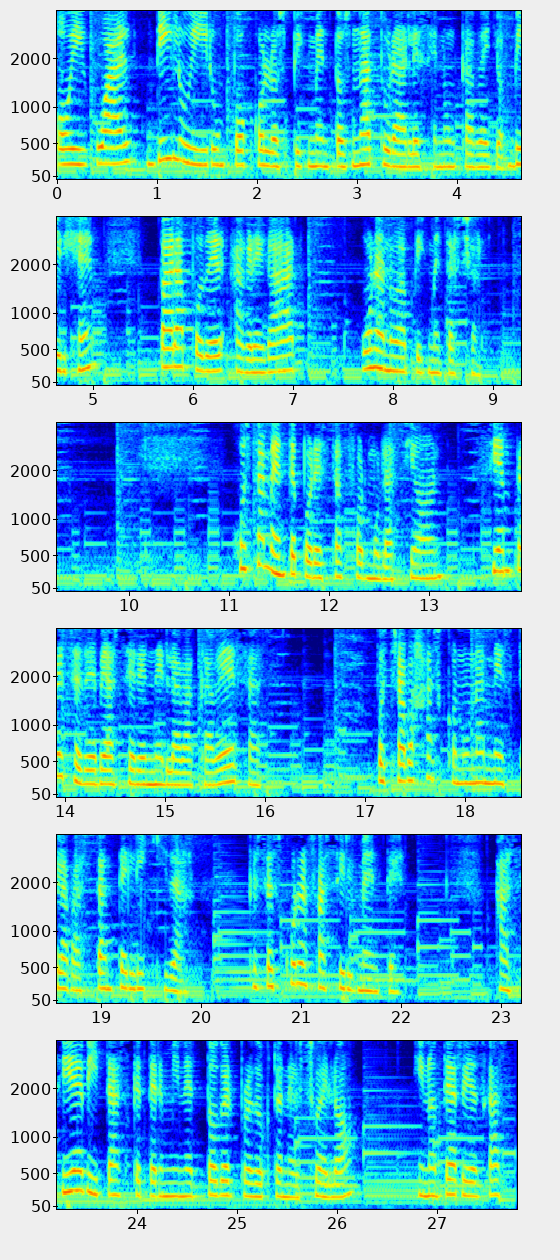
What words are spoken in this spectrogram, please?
o igual diluir un poco los pigmentos naturales en un cabello virgen para poder agregar una nueva pigmentación. Justamente por esta formulación siempre se debe hacer en el lavacabezas, pues trabajas con una mezcla bastante líquida que se escurre fácilmente. Así evitas que termine todo el producto en el suelo y no te arriesgas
